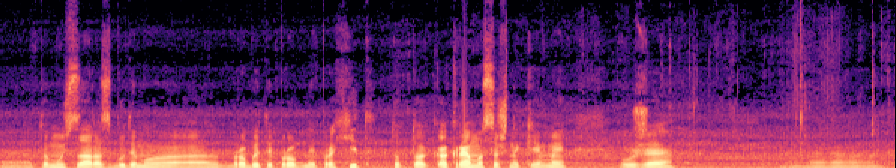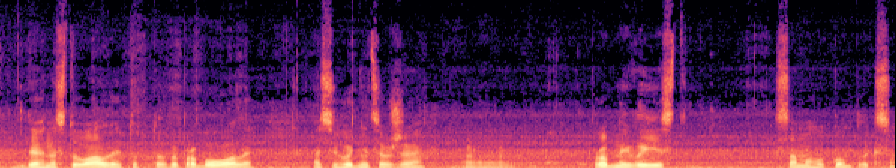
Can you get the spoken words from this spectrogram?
Е, Тому що зараз будемо е, робити пробний прохід, тобто окремо сошники ми вже е, діагностували, тобто випробовували, а сьогодні це вже пробний виїзд самого комплексу.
